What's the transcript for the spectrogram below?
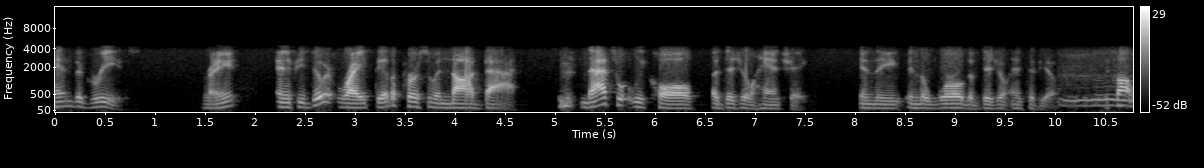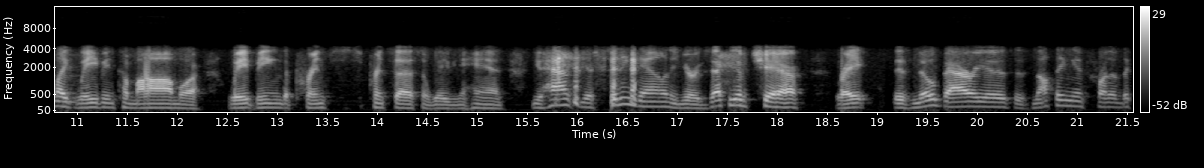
10 degrees, right? And if you do it right, the other person would nod back. That's what we call a digital handshake in the in the world of digital interview. Mm. It's not like waving to mom or wave, being the prince princess and waving your hand. You have you're sitting down in your executive chair, right? There's no barriers. There's nothing in front of the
